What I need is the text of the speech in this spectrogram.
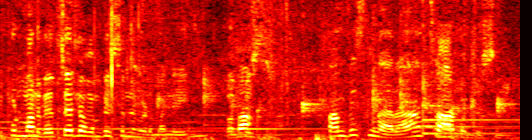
ఇప్పుడు మన వెబ్సైట్లో పంపిస్తున్నాం మేడం అన్ని. పంపిస్తున్నాం పంపిస్తున్నారా? చాలా చాలు. పంపిస్తున్నాం.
